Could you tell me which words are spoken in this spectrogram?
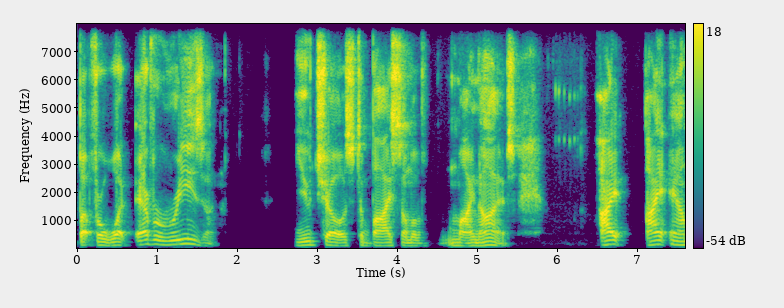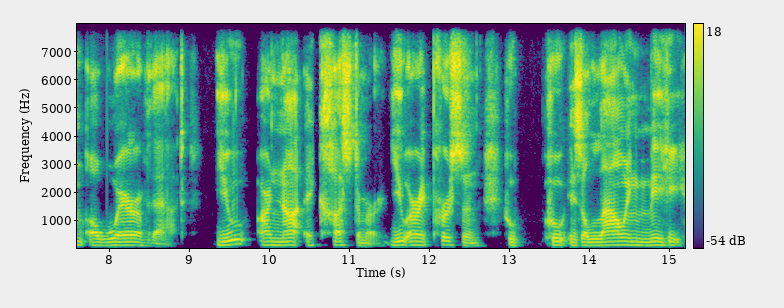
But for whatever reason, you chose to buy some of my knives. I I am aware of that. You are not a customer. You are a person who who is allowing me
